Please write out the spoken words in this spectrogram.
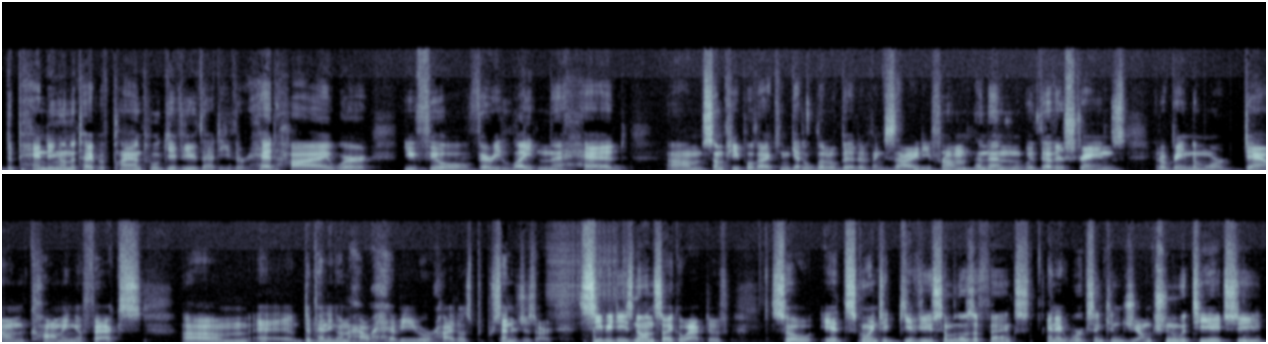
depending on the type of plant, will give you that either head high, where you feel very light in the head. Um, some people that can get a little bit of anxiety from, and then with other strains, it'll bring the more down, calming effects um, uh, depending on how heavy or high those percentages are. CBD is non psychoactive. So it's going to give you some of those effects, and it works in conjunction with THC,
